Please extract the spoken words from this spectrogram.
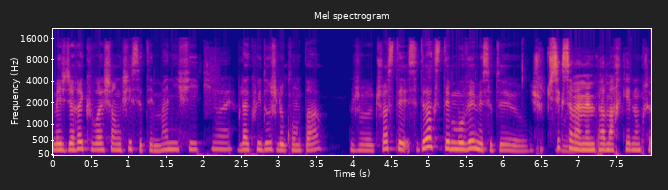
Mais je dirais que ouais, Shang-Chi, c'était magnifique. Black Widow, je le compte pas. Je, tu vois, c'était, c'était pas que c'était mauvais, mais c'était... tu sais que ça m'a même pas marqué, donc...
